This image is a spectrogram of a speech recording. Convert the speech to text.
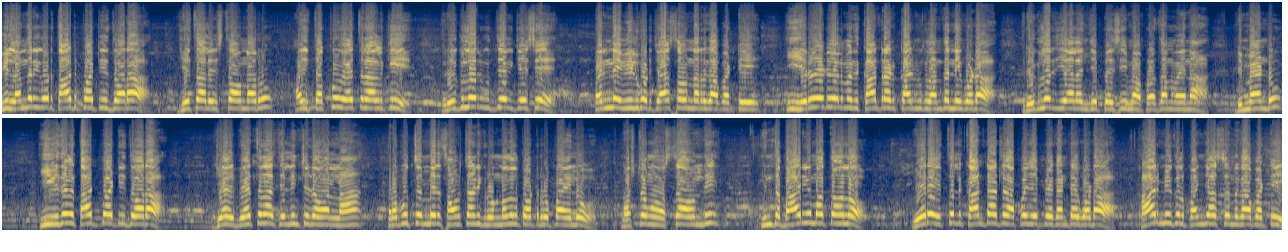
వీళ్ళందరికీ కూడా థర్డ్ పార్టీ ద్వారా జీతాలు ఇస్తూ ఉన్నారు. అది తక్కువ వేతనాలకి రెగ్యులర్ ఉద్యోగం చేసే పనినే వీళ్ళు కూడా చేస్తూ ఉన్నారు కాబట్టి ఈ ఇరవై ఏడు వేల మంది కాంట్రాక్ట్ కార్మికులందరినీ కూడా రెగ్యులర్ చేయాలని చెప్పేసి మా ప్రధానమైన డిమాండు. ఈ విధంగా థర్డ్ పార్టీ ద్వారా వేతనాలు చెల్లించడం వలన ప్రభుత్వం మీద సంవత్సరానికి రెండు వందల కోట్ల రూపాయలు నష్టం వస్తూ ఉంది. ఇంత భారీ మొత్తంలో వేరే ఇతరుల కాంట్రాక్టులు అప్పచెప్పే కంటే కూడా కార్మికులు పనిచేస్తున్నారు కాబట్టి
